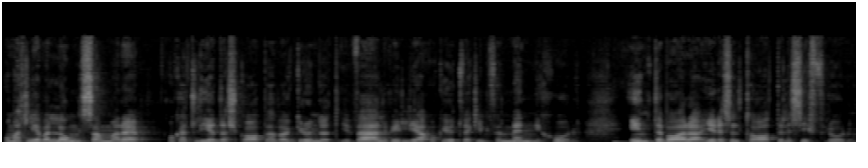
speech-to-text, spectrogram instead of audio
om att leva långsammare och att ledarskap behöver vara grundat i välvilja och utveckling för människor, inte bara i resultat eller siffror.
